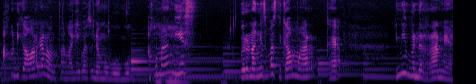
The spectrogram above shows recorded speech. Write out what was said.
aku di kamar kan nonton lagi pas udah mau bobo. Aku nangis. Baru nangis pas di kamar. Kayak ini beneran ya?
